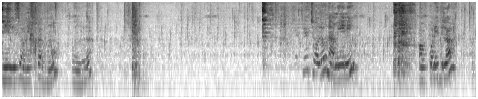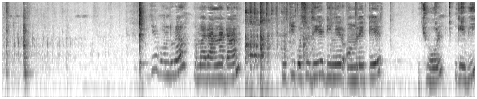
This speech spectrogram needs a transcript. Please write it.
হয়ে গেছে, অনেকটা ঘন, বন্ধুরা। চলো, নামিয়ে নিই। অফ করে দিলাম। যে বন্ধুরা, আমার রান্না ডান। কুটি কচু দিয়ে ডিমের অমলেটের ঝোল গেভি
